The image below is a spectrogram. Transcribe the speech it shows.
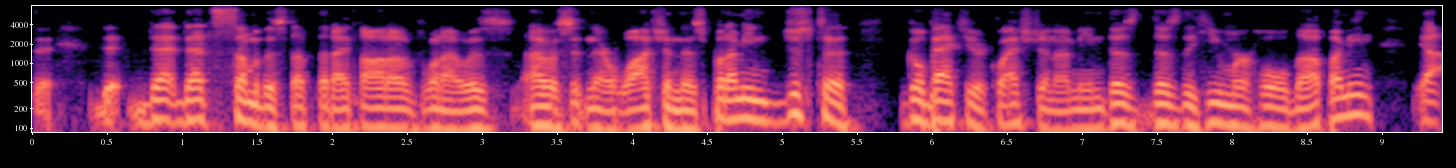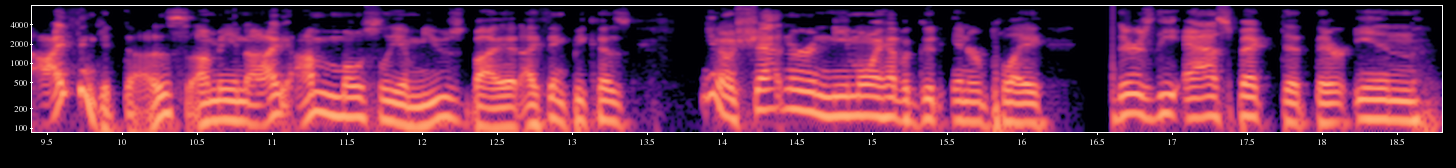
that that's some of the stuff that I thought of when I was I was sitting there watching this. But I mean, just to go back to your question, I mean, does does the humor hold up? I mean, yeah, I think it does. I mean, I I'm mostly amused by it. I think because you know Shatner and Nimoy have a good interplay. There's the aspect that they're in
